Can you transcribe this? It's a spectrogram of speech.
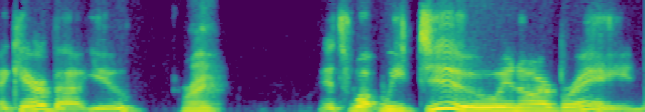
I care about you. Right. It's what we do in our brain.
